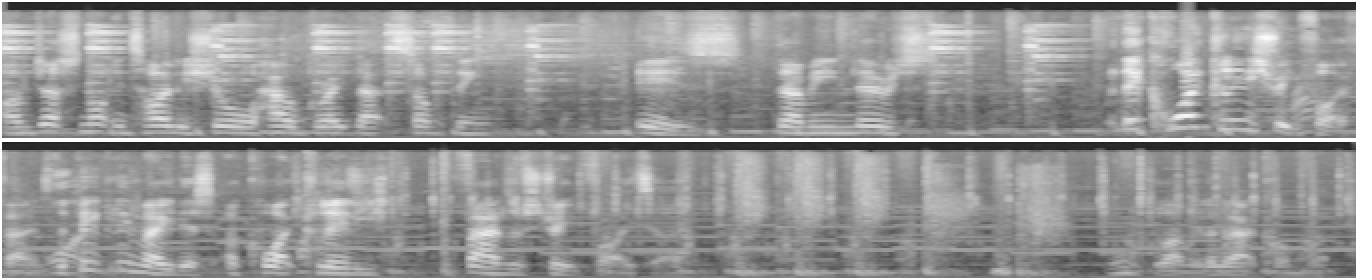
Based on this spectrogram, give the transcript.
I'm just not entirely sure how great that something is. I mean, there's they're quite clearly Street Fighter fans. The people who made this are quite clearly fans of Street Fighter. Ooh, blimey, look at that combat.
